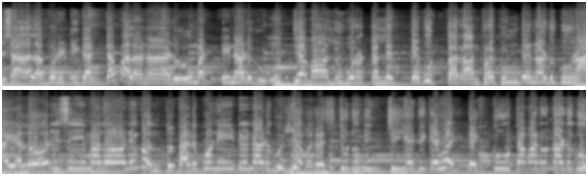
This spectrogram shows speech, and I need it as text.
పౌరుషాల పురిటి గడ్డ పలనాడు మట్టి నడుగు. ఉద్యమాలు ఉరకలెత్తె ఉత్తరాంధ్ర గుండె నడుగు. రాయలోరి సీమలోని గొంతు తడుపు నీటి నడుగు. ఎవరెస్టును మించి ఎదిగే హైటెక్ కూటవరు నడుగు.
